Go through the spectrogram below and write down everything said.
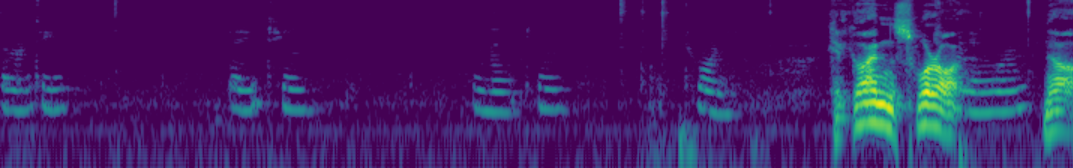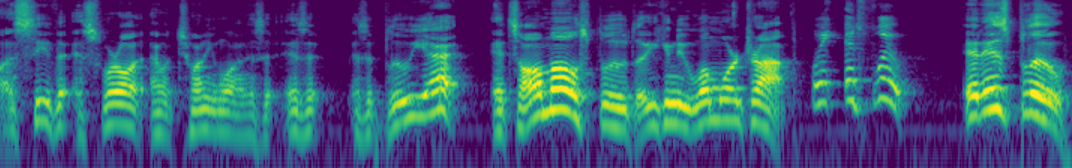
17, 18, 19, 20. Okay, go ahead and swirl it. No, let's see if it swirl it. Oh, 21. Is it is it is it blue yet? It's almost blue. You can do one more drop. Wait, it's blue. It is blue.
